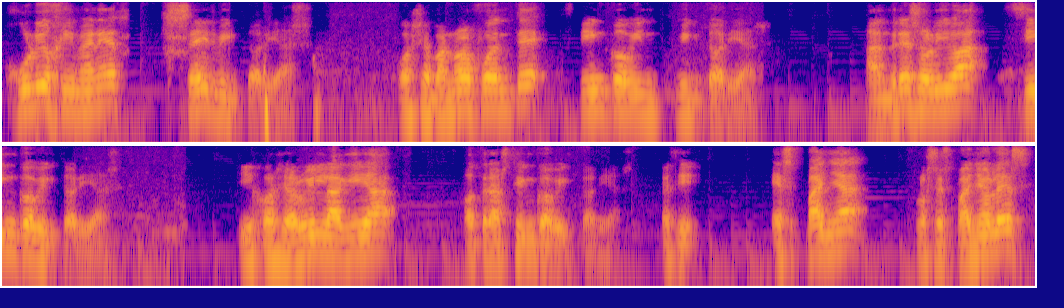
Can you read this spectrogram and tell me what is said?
Julio Jiménez, 6 victorias. José Manuel Fuente, 5 victorias. Andrés Oliva, cinco victorias. Y José Luis Laguía, otras cinco victorias. Es decir, España, los españoles,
